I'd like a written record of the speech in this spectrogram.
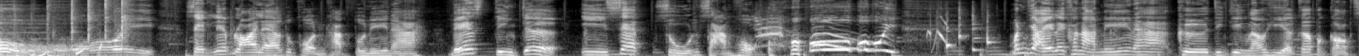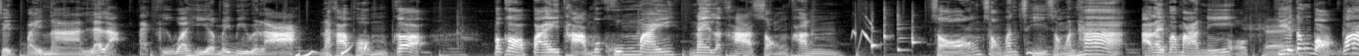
หเสร็จเรียบร้อยแล้วทุกคนครับตัวนี้นะฮะ d e s t i n g e r EZ 0 3 6โอ้โหมันใหญ่เลยขนาดนี้นะฮะ คือจริงๆแล้วเฮียก็ประกอบเสร็จไปนานแล้วล่ะ แต่คือว่าเฮียไม่มีเวลานะครับผมก็ประกอบไปถามว่าคุ้มไหมในราคา 2,000 2 2,004 2,005 อะไรประมาณนี้ Okay. เฮียต้องบอกว่า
